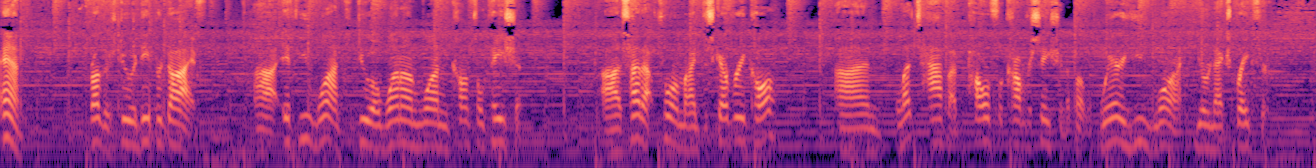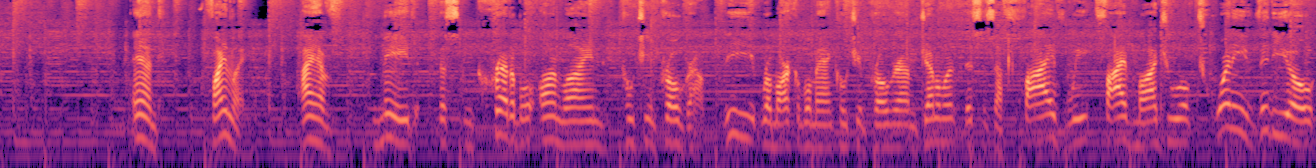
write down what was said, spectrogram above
And, brothers, do a deeper dive. Uh, if you want to do a one-on-one consultation, uh, sign up for my discovery call and let's have a powerful conversation about where you want your next breakthrough. And finally, I have made this incredible online coaching program, the Remarkable Man Coaching Program. Gentlemen, this is a five week, five module, 20 video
